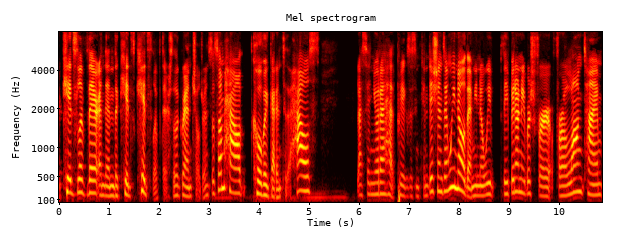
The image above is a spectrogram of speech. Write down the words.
kids live there and then the kids kids live there so the grandchildren. So somehow covid got into the house. La señora had pre-existing conditions and we know them. You know we they've been our neighbors for for a long time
